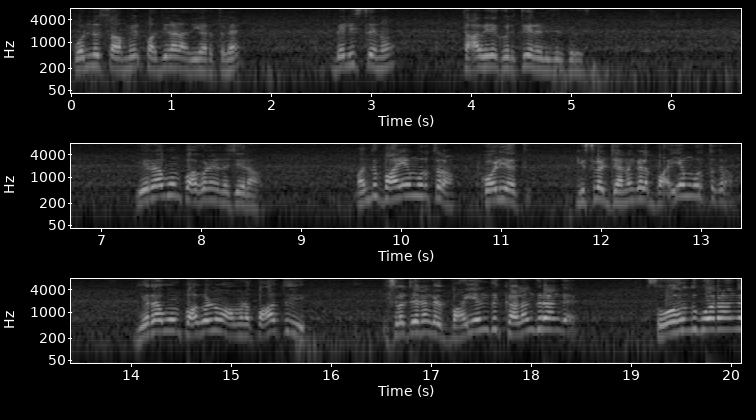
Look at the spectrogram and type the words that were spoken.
ஒன்று சாமியில் பதினாலு அதிகாரத்தில் பெலிஸ்தனும் தாவிதை குறித்து எழுதியிருக்கிறது. இரவும் பகலும் என்ன செய்கிறான் வந்து பயமுறுத்துகிறான் கோழியாத்து இஸ்ரேல் ஜனங்களை பயமுறுத்துக்கிறான் இரவும் பகலும் அவனை பார்த்து சில ஜனங்கள் பயந்து கலங்குறாங்க. சோர்ந்து போகிறாங்க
